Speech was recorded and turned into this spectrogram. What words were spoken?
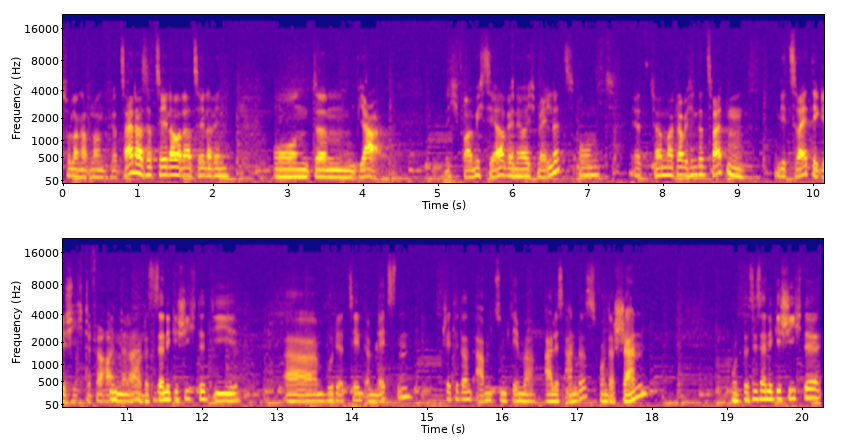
so lange hat man ungefähr Zeit als Erzähler oder Erzählerin. Und ähm, ja, ich freue mich sehr, wenn ihr euch meldet. Und jetzt hören wir, glaube ich, in, den zweiten, in die zweite Geschichte für heute. Genau, rein. das ist eine Geschichte, die ähm, wurde erzählt am letzten Chatterland-Abend zum Thema Alles anders von der Shan. Und das ist eine Geschichte,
